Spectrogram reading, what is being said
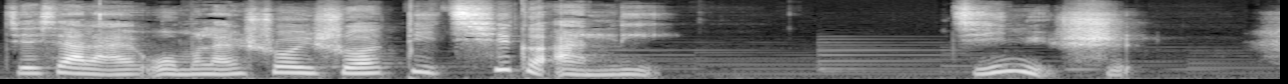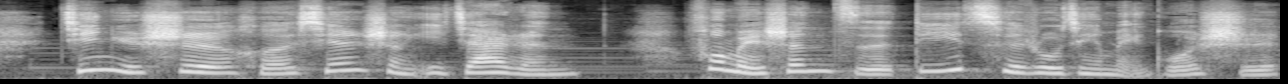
接下来，我们来说一说第七个案例，吉女士。吉女士和先生一家人赴美生子，第一次入境美国时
